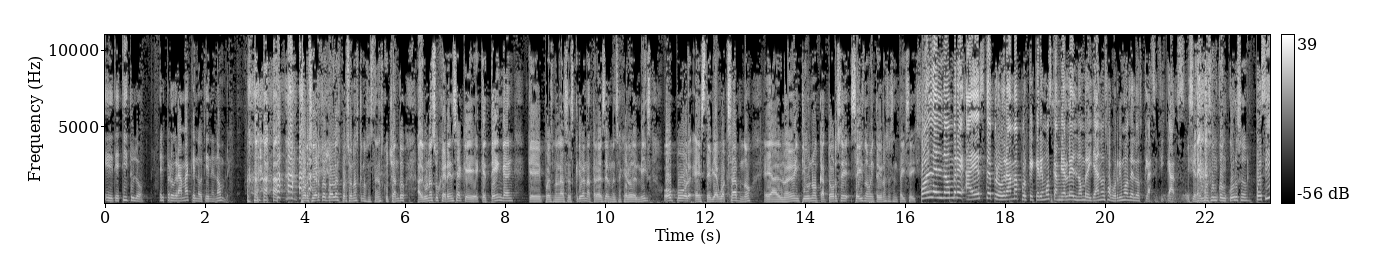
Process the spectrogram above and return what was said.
eh, de título el programa que no tiene nombre. Por cierto, todas las personas que nos están escuchando, alguna sugerencia que, que tengan, que pues nos las escriban a través del mensajero del Mix o por este vía WhatsApp, ¿no? Eh, al 921 14 691 66. Ponle el nombre a este programa porque queremos cambiarle el nombre. Ya nos aburrimos de los clasificados. Y si hacemos un concurso, Pues sí,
